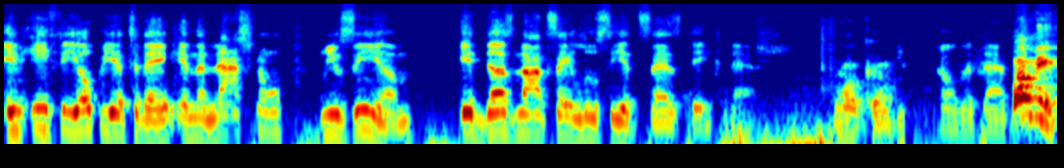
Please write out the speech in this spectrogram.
in Ethiopia today in the National Museum, it does not say Lucy, it says Dinknesh. Okay. You know that that. I mean,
